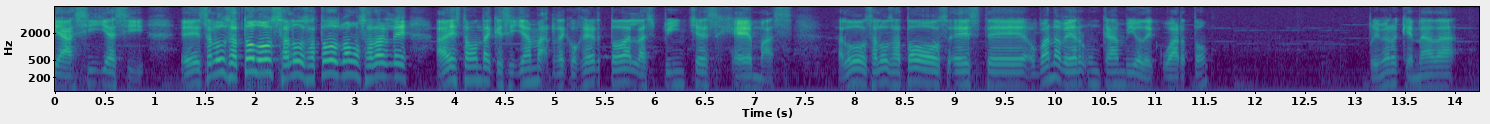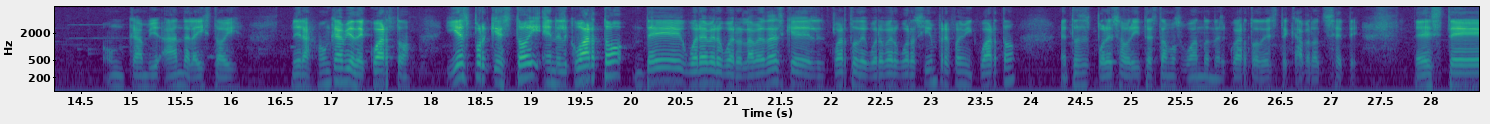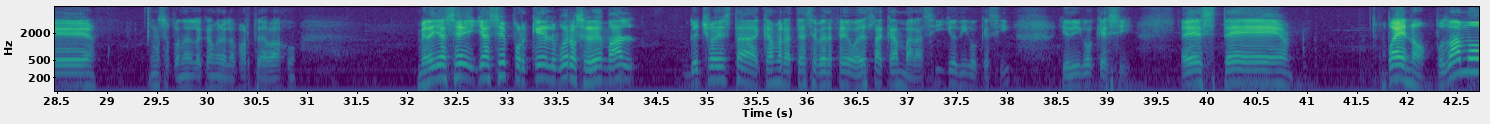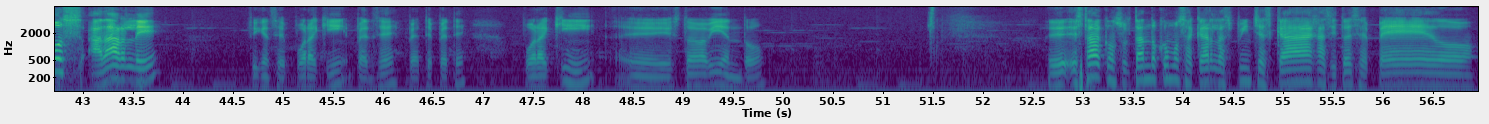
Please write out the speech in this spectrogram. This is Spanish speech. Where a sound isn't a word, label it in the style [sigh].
y así y así. Eh, saludos a todos, saludos a todos. Vamos a darle a esta onda que se llama recoger todas las pinches gemas. Saludos, saludos a todos. Este, van a ver un cambio de cuarto. Primero que nada, un cambio. Ándale, ahí estoy. Mira, un cambio de cuarto. Y es porque estoy en el cuarto de Wherever Güero. La verdad es que el cuarto de Wherever Güero siempre fue mi cuarto. Entonces por eso ahorita estamos jugando en el cuarto de este cabroncete. Este... Vamos a poner la cámara en la parte de abajo. Mira, ya sé, ya sé por qué el güero se ve mal. De hecho, esta cámara te hace ver feo. Es la cámara, sí, yo digo que sí. Yo digo que sí. Este... Bueno, pues vamos a darle... Fíjense, por aquí, pensé, pete, pete. Por aquí eh, estaba viendo eh, estaba consultando cómo sacar las pinches cajas y todo ese pedo.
